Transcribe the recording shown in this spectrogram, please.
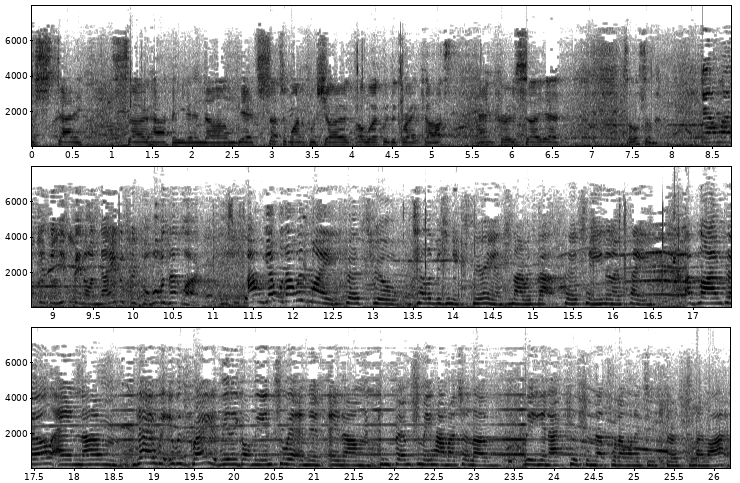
ecstatic, so happy, and um, yeah, it's such a wonderful show. I work with a great cast and crew, so yeah, it's awesome. Uh, you've been on Neighbours before. What was that like? Um, yeah, well, that was my first real television experience, and I was about 13, and I played a blind girl, and um, yeah, it, it was great. It really got me into it, and it, it um, confirmed to me how much I love being an actress, and that's what I want to do for the rest of my life.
